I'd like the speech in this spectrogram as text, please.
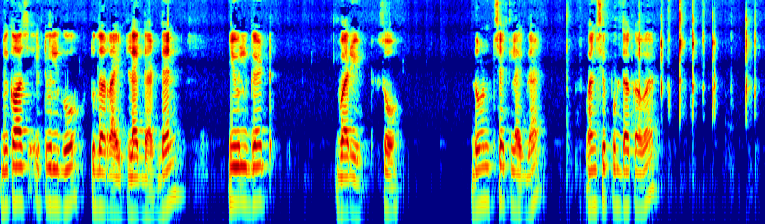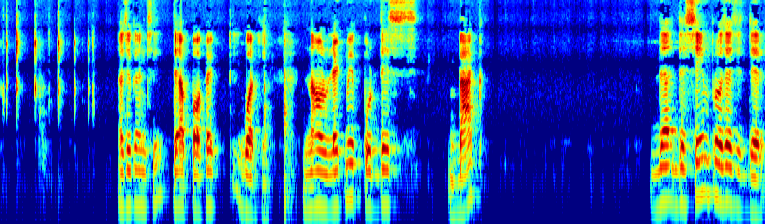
because it will go to the right like that. Then you will get worried. So don't check like that. Once you put the cover as you can see they are perfect working now let me put this back. The the same process is there.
